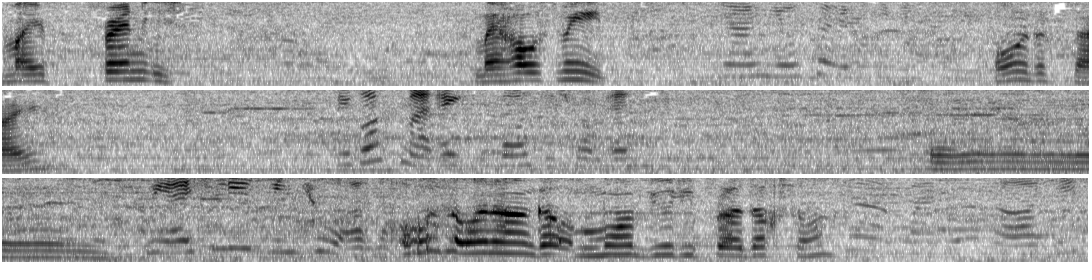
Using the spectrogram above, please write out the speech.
my friend is my housemate. Yeah, he also FCBC. Oh, that's nice. Because my ex-boss is from SCBC. Oh, We actually been through a lot. oh, the one na got more beauty products, huh? Uh, this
